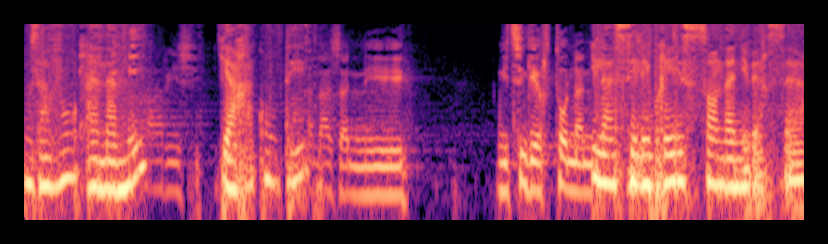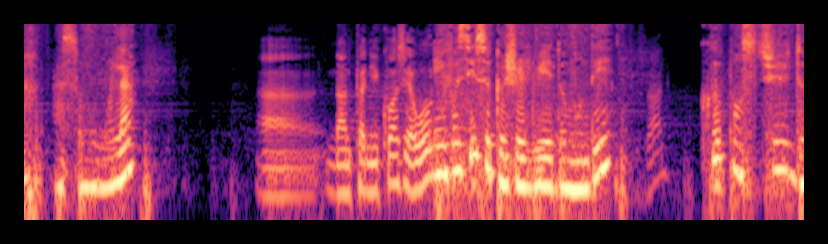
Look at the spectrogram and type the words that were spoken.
nous avons un ami qui a raconté il a célébré son anniversaire à ce moment-làet euh, voici ce que je lui ai demandé penses-tu d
